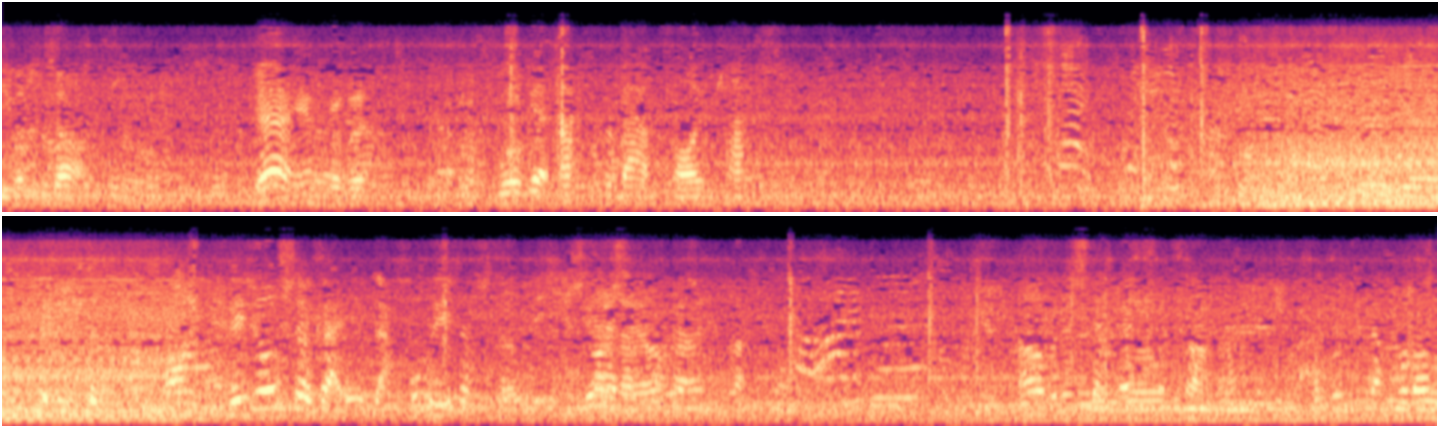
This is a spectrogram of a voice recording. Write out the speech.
you got the top. Yeah, yeah, probably. We'll get back for about five past. There's also got it Blackpool is and stuff. Yeah, they are going in Blackpool. Oh, but it's the restaurants, aren't they? And look at that one on.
